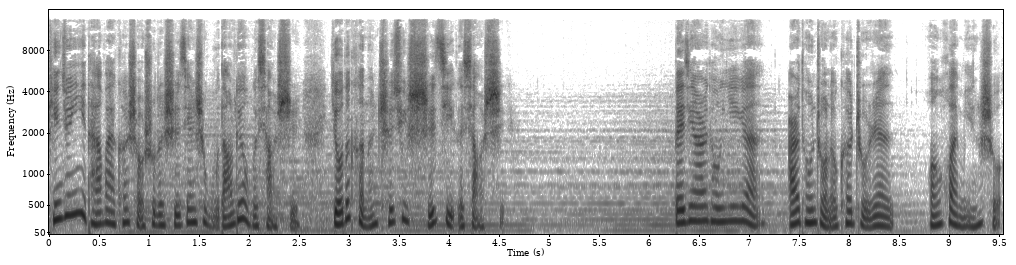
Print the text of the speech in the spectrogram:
平均一台外科手术的时间是五到六个小时，有的可能持续十几个小时。北京儿童医院儿童肿瘤科主任王焕明说。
